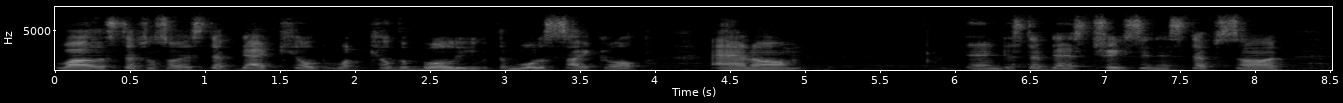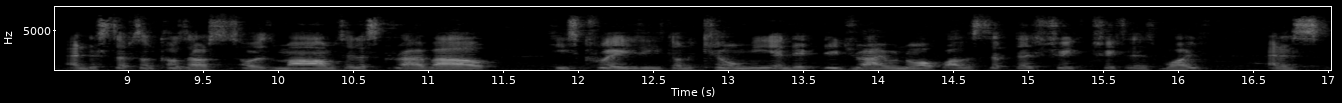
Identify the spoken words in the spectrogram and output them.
while the stepson saw his stepdad killed what killed the bully with the motorcycle, and um and the stepdad's chasing his stepson, and the stepson comes out to his mom, say let's drive out. He's crazy. He's gonna kill me, and they they driving off while the stepdad's ch- chasing his wife and his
